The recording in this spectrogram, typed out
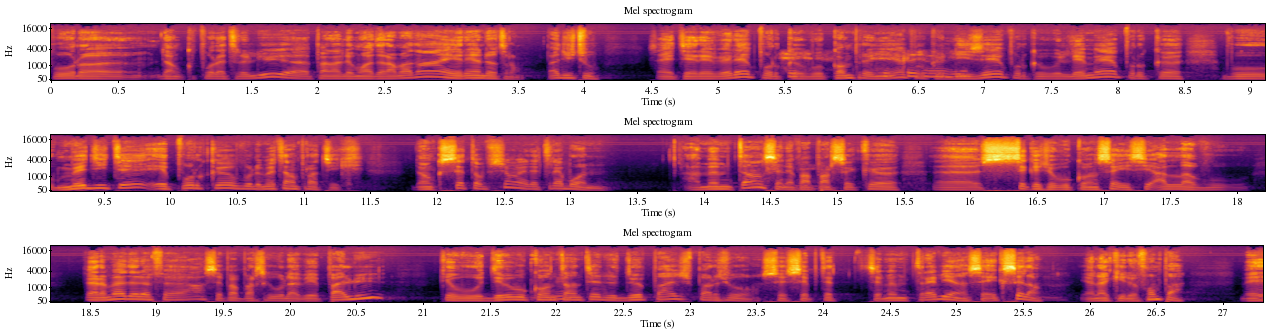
pour, euh, donc pour être lu euh, pendant le mois de Ramadan et rien d'autre. Pas du tout. Ça a été révélé pour que vous compreniez, que pour que vous dis. lisez, pour que vous l'aimez, pour que vous méditez et pour que vous le mettez en pratique. Donc cette option, elle est très bonne. En même temps, ce n'est pas parce que euh, ce que je vous conseille, si Allah vous permet de le faire, c'est pas parce que vous l'avez pas lu que vous devez vous contenter de deux pages par jour. C'est c'est peut-être, c'est même très bien, c'est excellent. Il y en a qui le font pas. Mais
